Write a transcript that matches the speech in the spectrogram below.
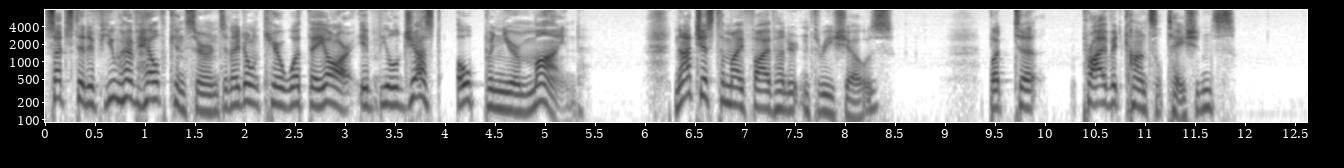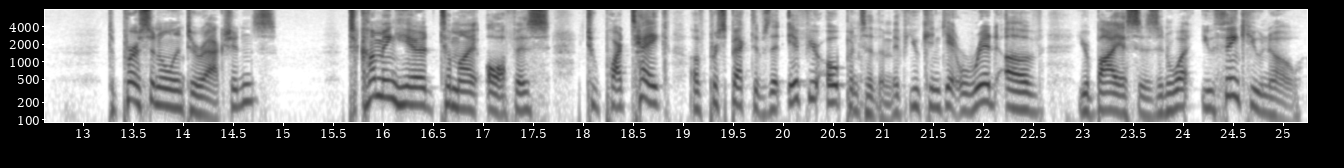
such that if you have health concerns, and I don't care what they are, if you'll just open your mind, not just to my 503 shows, but to private consultations, to personal interactions, coming here to my office to partake of perspectives that, if you're open to them, if you can get rid of your biases and what you think you know,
